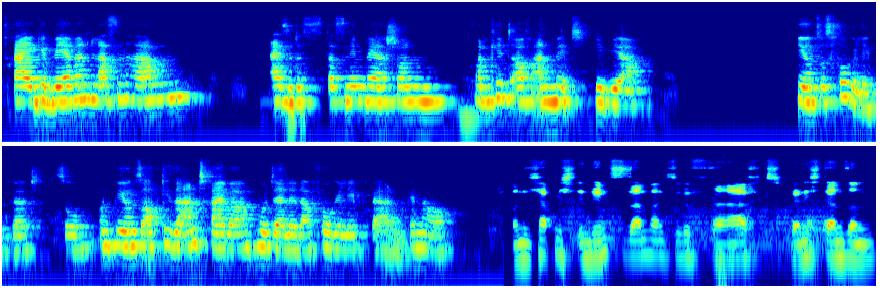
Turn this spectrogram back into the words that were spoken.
frei gewähren lassen haben? Also das, das nehmen wir ja schon von Kind auf an mit, wie wir wie uns das vorgelebt wird. So. Und wie uns auch diese Antreibermodelle da vorgelebt werden, genau. Und ich habe mich in dem Zusammenhang so gefragt, wenn ich dann so einen,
